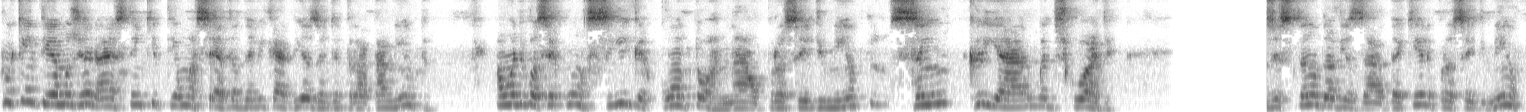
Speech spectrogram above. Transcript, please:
Porque, em termos gerais, tem que ter uma certa delicadeza de tratamento, onde você consiga contornar o procedimento sem criar uma discórdia. Estando avisado daquele procedimento,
